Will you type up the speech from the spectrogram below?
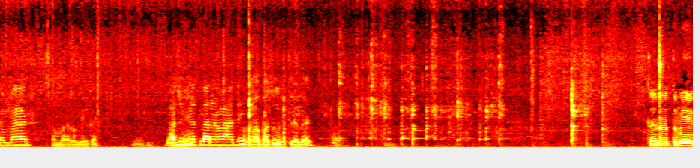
सांबार. सांबार वगैरे. भाजून घेतला रवा आधी. रवा भाजून घेतलेला आहे. तर तुम्ही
